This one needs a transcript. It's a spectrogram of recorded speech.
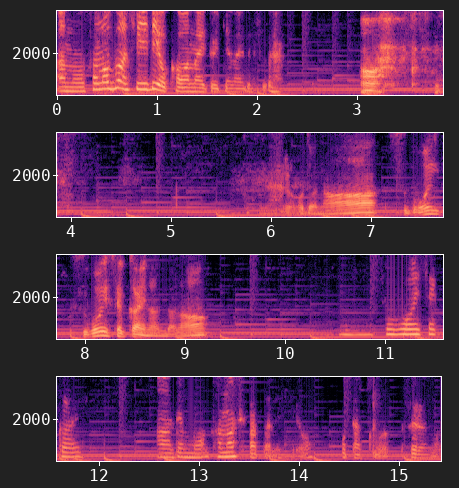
あの、その分 CD を買わないといけないです。あ なるほどな。すごい、すごい世界なんだな。うんすごい世界。あ、でも楽しかったですよ。オタクをするの。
